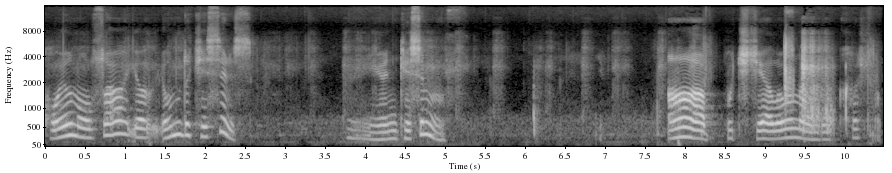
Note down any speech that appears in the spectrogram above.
koyun olsa ya onu da keseriz. Yani miyiz? Aa bu çiçeği alalım bence arkadaşlar.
